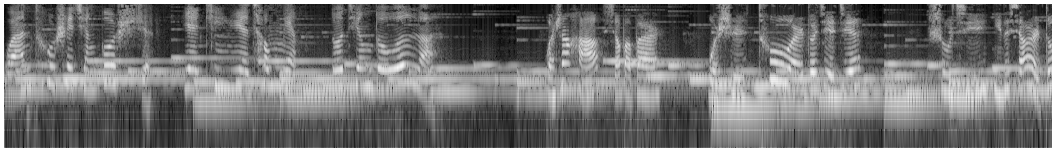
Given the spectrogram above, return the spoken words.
玩兔睡前故事，越听越聪明，多听多温暖。晚上好，小宝贝儿，我是兔耳朵姐姐，竖起你的小耳朵，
